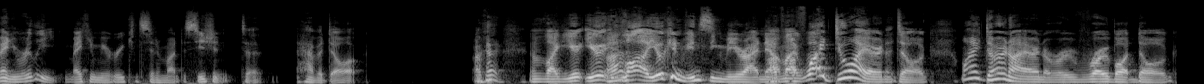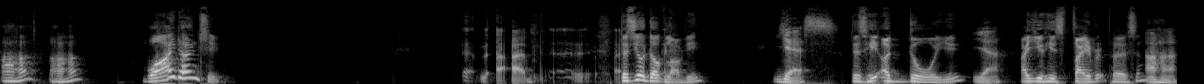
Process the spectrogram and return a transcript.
Man, you're really making me reconsider my decision to have a dog. Okay. I'm like you, you. Lyle, you're convincing me right now. I'm I've- like, why do I own a dog? Why don't I own a ro- robot dog? Uh huh. Uh huh. Why don't you? Uh, Does your dog love you? yes, Does he adore you? yeah, Are you his favorite person? uh huh,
